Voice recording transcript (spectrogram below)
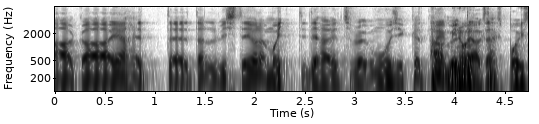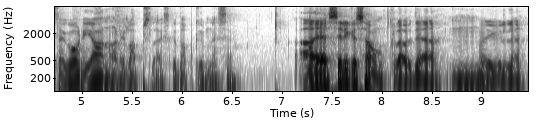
aga jah, et äh, tal vist ei ole motti teha üldse praegu muusikat. minu jaoks läks poistekoori jaanuari laps läks ka top kümnesse. Aa jah, see oli ka SoundCloud jaa mm., oli küll jah.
